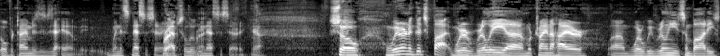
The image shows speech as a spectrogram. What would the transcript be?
overtime is exa- uh, when it's necessary, Right, absolutely right. necessary. Yeah. So we're in a good spot. We're really um, we're trying to hire um, where we really need some bodies,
